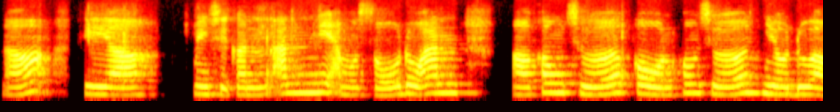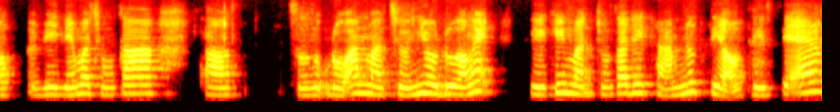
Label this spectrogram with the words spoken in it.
Đó thì uh, mình chỉ cần ăn nhẹ một số đồ ăn uh, không chứa cồn không chứa nhiều đường. Bởi vì nếu mà chúng ta uh, sử dụng đồ ăn mà chứa nhiều đường ấy thì khi mà chúng ta đi khám nước tiểu thì sẽ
